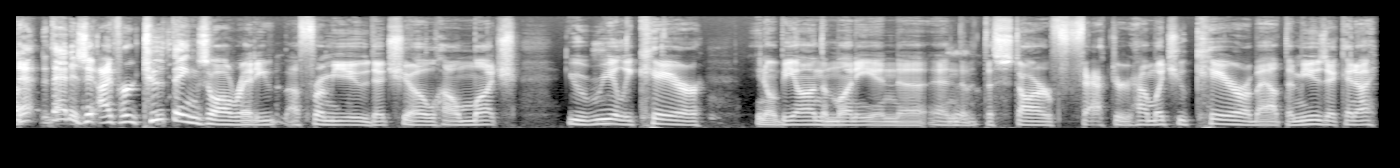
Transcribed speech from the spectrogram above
uh, that that is it. I've heard two things already uh, from you that show how much you really care. You know, beyond the money and uh, and yeah. the, the star factor, how much you care about the music, and I.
